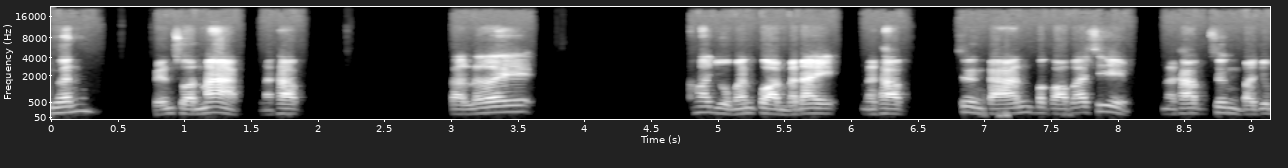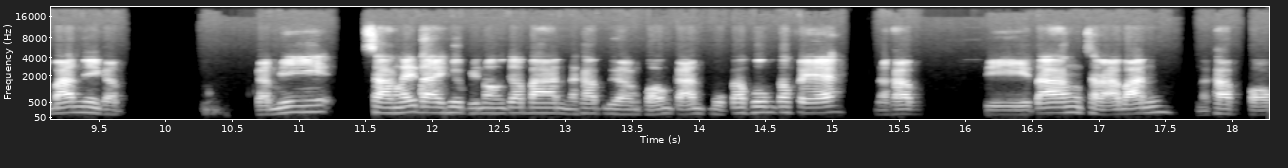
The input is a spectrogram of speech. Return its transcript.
เงินเป็นส่วนมากนะครับ ก็เลยเขาอยู่เหมันก่อนมาได้นะครับ ซึ่งการประกอบอาชีพนะครับ ซึ่งปัจจุบันนี่กับก็มีสร้างรายได้คือพี่น้องเจ้าบ้านนะครับ เรื่องของการปลูกกาแฟกาแฟนะครับตีตั้งสถาบันนะครับ ของ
